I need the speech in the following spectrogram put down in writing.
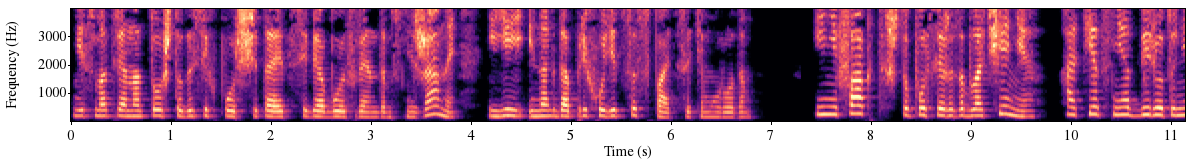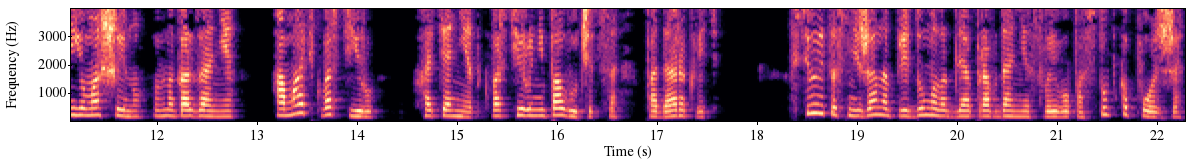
несмотря на то, что до сих пор считает себя бойфрендом Снежаны, и ей иногда приходится спать с этим уродом. И не факт, что после разоблачения отец не отберет у нее машину в наказание, а мать – квартиру. Хотя нет, квартиру не получится, подарок ведь. Все это Снежана придумала для оправдания своего поступка позже,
